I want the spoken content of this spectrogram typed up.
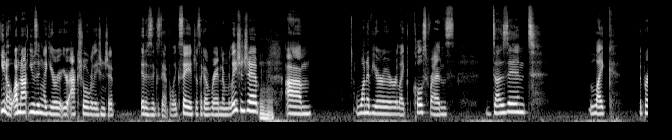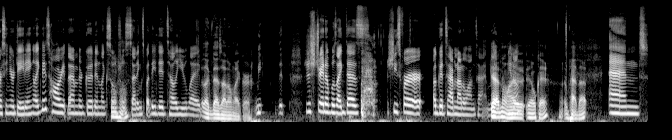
you know, I'm not using like your your actual relationship as an example. Like say it's just like a random relationship. Mhm. Um, one of your like close friends doesn't like the person you're dating. Like they tolerate them. They're good in like social Mhm. settings, but they did tell you like Like Des, I don't like her. just straight up was like Des, she's for a good time, not a long time. Yeah, Like, no, I know? yeah, okay. I've had that. and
